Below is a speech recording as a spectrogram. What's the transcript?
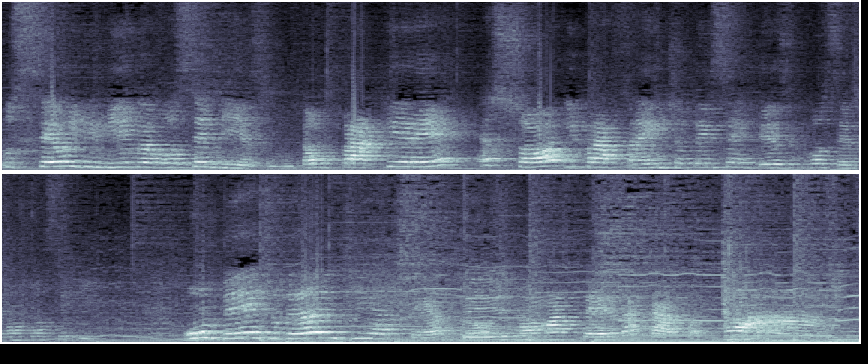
o seu inimigo é você mesmo. Então, para querer, é só ir para frente. Eu tenho certeza que vocês vão conseguir. Um beijo grande e até a próxima matéria da capa.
